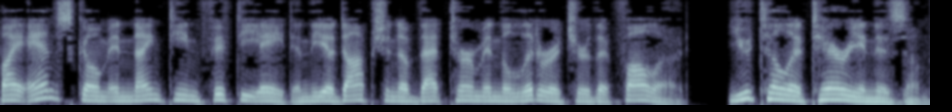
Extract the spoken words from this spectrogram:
by Anscombe in 1958 and the adoption of that term in the literature that followed. Utilitarianism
